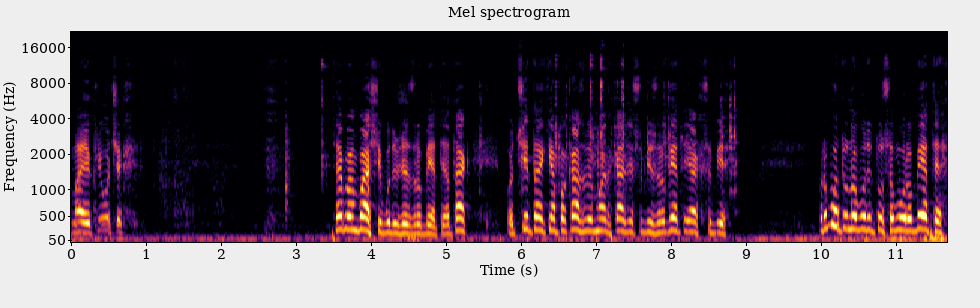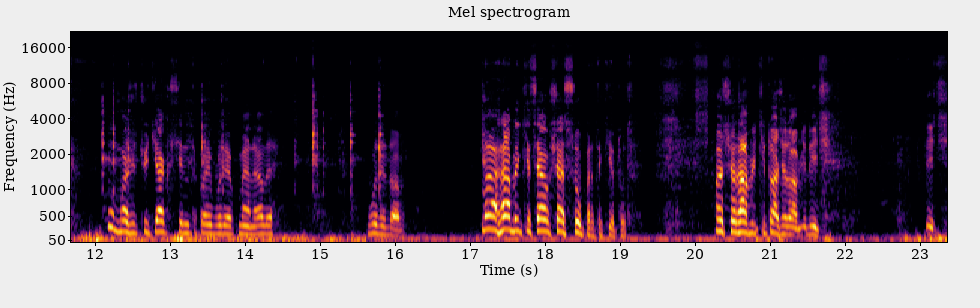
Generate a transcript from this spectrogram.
Маю ключик. Це вам важче буде вже зробити. А так, от чи так як я показую, можете кожен собі зробити, як собі. Роботу воно буде ту саму робити. Ну, може чуть якості не такої буде, як в мене, але буде добре. Ну, а грабельки це взагалі супер такі тут. Ось що грабельки теж роблять, дивіться. Дивіться.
